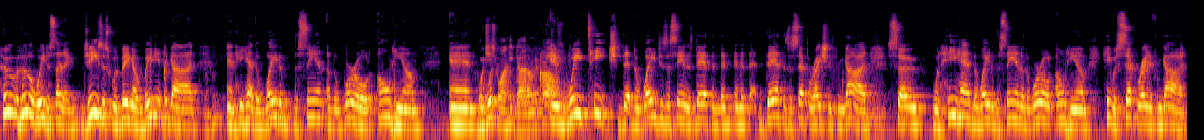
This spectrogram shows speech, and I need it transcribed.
Who who are we to say that? Jesus was being obedient to God, and he had the weight of the sin of the world on him, and Which what- is why he died on the cross. and we teach that the wages of sin is death, and that, and that- that death is a separation from God. So when he had the weight of the sin of the world on him, he was separated from God,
